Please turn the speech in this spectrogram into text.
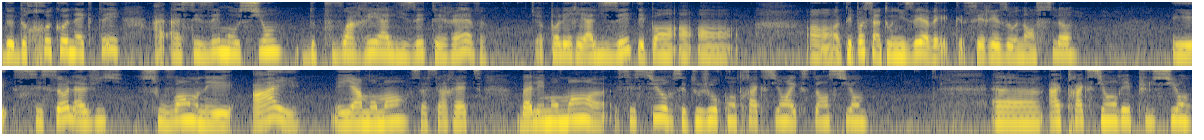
de, de, reconnecter à, ces émotions, de pouvoir réaliser tes rêves, tu vas pas les réaliser, tu n'es pas, en, pas syntonisé avec ces résonances-là. Et c'est ça la vie. Souvent on est high, mais il y a un moment, ça s'arrête. Ben, les moments, euh, c'est sûr, c'est toujours contraction, extension, euh, attraction, répulsion.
